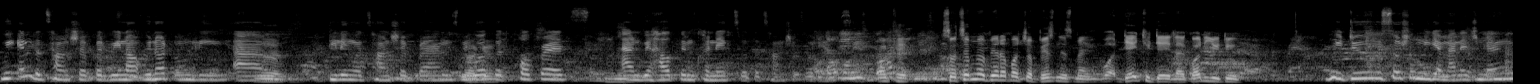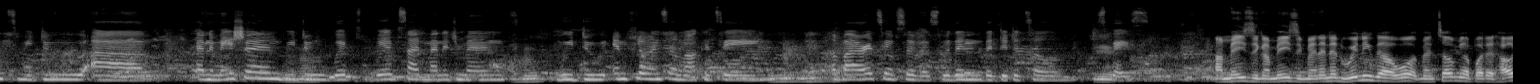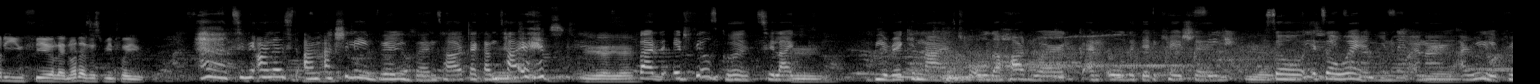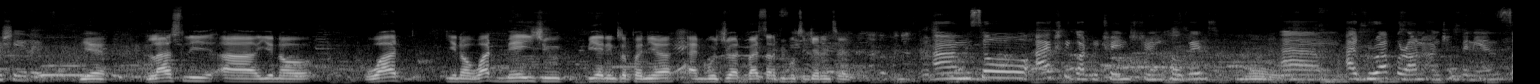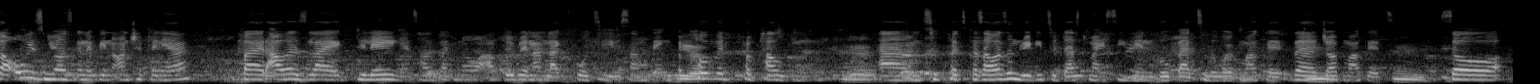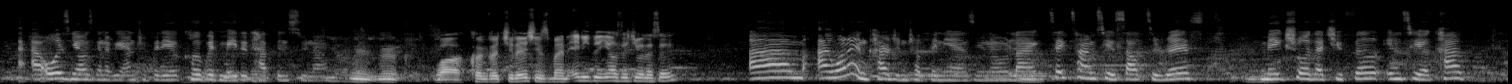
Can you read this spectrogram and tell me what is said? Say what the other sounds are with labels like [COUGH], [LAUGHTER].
We're in the township, but we're not we're not only um, dealing with township brands. We work with corporates and we help them connect with the township audience. Okay, so tell me a bit about your business, man. What day to day, like, what do you do? We do social media management. We do uh, animation. We do mm-hmm. web, website management. Mm-hmm. We do influencer marketing. Mm-hmm. A variety of service within the digital space. Amazing, amazing, man. And then winning the award, man. Tell me about it. How do you feel, and what does this mean for you? [SIGHS] to be honest, I'm actually very burnt out. Like I'm mm. tired, Yeah, yeah. but it feels good to like mm. be recognized for all the hard work and all the dedication. Yeah. So it's a win, you know, and I, I really appreciate it. Yeah. Lastly, uh, you know, what you know, what made you be an entrepreneur, and would you advise other people to get into it? Um, so I actually got retrenched during COVID. Um, I grew up around entrepreneurs, so I always knew I was gonna be an entrepreneur. But I was like delaying it. I was like, no, I'll do it when I'm like 40 or something. But Yeah. COVID propelled me um, to quit because I wasn't ready to dust my CV and go back to the work market, the job market. So I always knew I was gonna be an entrepreneur. COVID made it happen sooner. Hmm. Wow, congratulations, man. Anything else that you wanna say? Um, I want to encourage entrepreneurs, you know, like take time to yourself to rest, make sure that you fill into your cup,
